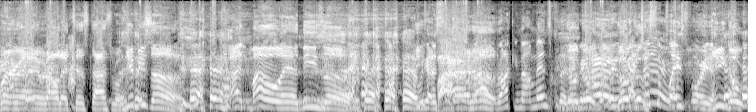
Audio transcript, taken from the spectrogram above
run around here with all that testosterone. Give me some. I, my old ass needs some. we got to Fired start up. up. Rocky Mountain Men's Clinic. Go, go, Hey, go, we got go. just the place for you. You can go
